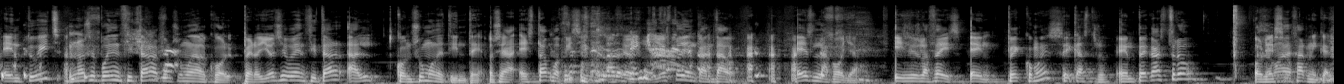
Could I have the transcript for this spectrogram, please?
En Twitch no se puede incitar al consumo de alcohol, pero yo sí voy a incitar al consumo de tinte. O sea, está guapísimo. Yo estoy encantado. Es la polla. Y si os lo hacéis en P, ¿cómo es? P. Castro. En P Castro, os lo van a dejar níquel.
